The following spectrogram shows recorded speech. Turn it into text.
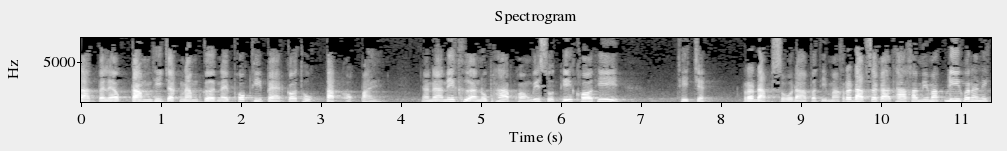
ตัดไปแล้วกรรมที่จะนำเกิดในภพที่แปดก็ถูกตัดออกไปอันนี้นี่คืออนุภาพของวิสุทธิข้อที่ที่เจ็ดระดับโสดาปฏิมาระดับสกทาคามิมักดีกว่านั้นอีก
